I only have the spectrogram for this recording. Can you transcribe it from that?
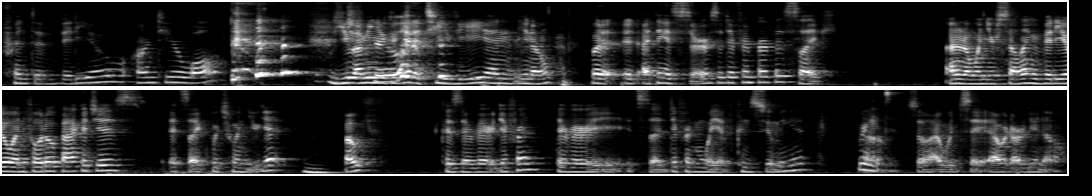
print a video onto your wall you i mean you could get a tv and you know but it, it, i think it serves a different purpose like i don't know when you're selling video and photo packages it's like which one you get? Both. Because they're very different. They're very it's a different way of consuming it. Right. Um, so i would say i would argue no.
